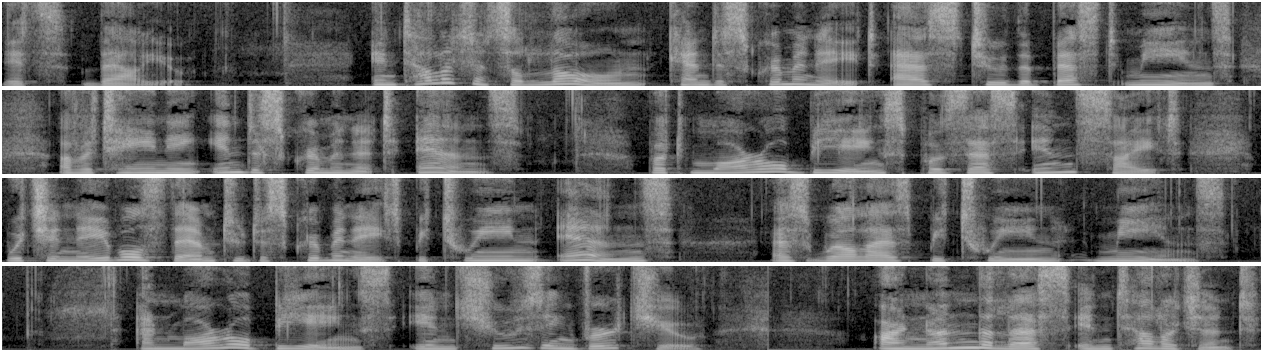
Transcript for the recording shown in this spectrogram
its value. Intelligence alone can discriminate as to the best means of attaining indiscriminate ends but moral beings possess insight which enables them to discriminate between ends as well as between means. And moral beings, in choosing virtue, are nonetheless intelligent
